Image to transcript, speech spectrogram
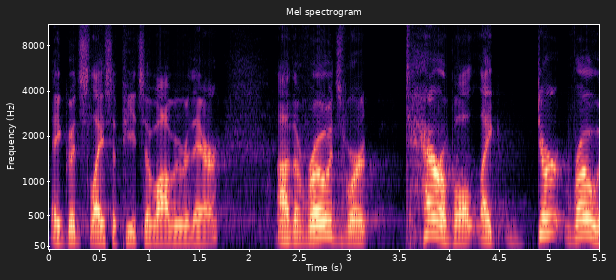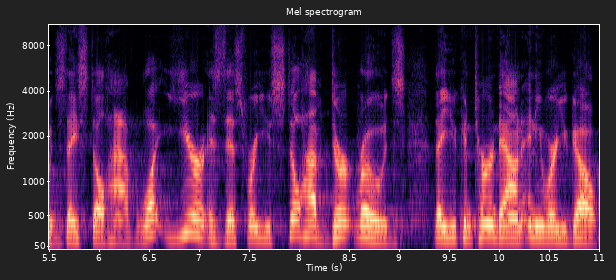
a good slice of pizza while we were there. Uh, the roads were terrible, like dirt roads they still have. What year is this where you still have dirt roads that you can turn down anywhere you go?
